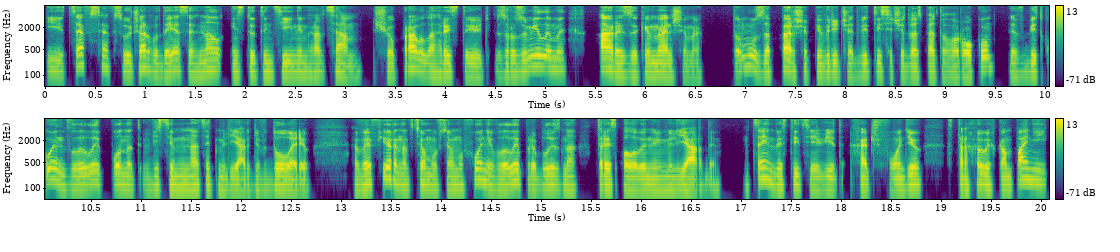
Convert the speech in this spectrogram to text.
І це все в свою чергу дає сигнал інституційним гравцям, що правила гри стають зрозумілими, а ризики меншими. Тому за перше півріччя 2025 року в біткоін влили понад 18 мільярдів доларів. В ефір на цьому всьому фоні влили приблизно 3,5 мільярди. Це інвестиції від хедж-фондів, страхових компаній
